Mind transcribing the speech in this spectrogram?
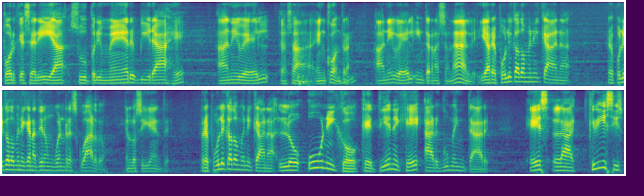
porque sería su primer viraje a nivel, o sea, en contra, a nivel internacional. Y a República Dominicana, República Dominicana tiene un buen resguardo en lo siguiente. República Dominicana lo único que tiene que argumentar es la crisis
